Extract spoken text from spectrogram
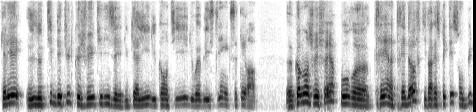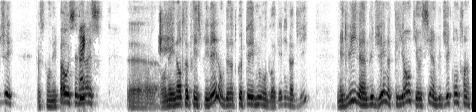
quel est le type d'étude que je vais utiliser, du Cali, du Canti, du web listing, etc. Euh, comment je vais faire pour euh, créer un trade-off qui va respecter son budget? Parce qu'on n'est pas au CNRS. Euh, on est une entreprise privée, donc de notre côté, nous, on doit gagner notre vie. Mais lui, il a un budget, notre client, qui a aussi un budget contraint.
